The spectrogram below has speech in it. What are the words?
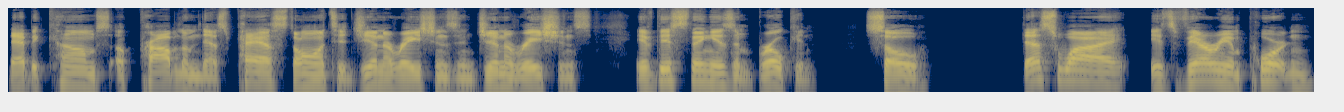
That becomes a problem that's passed on to generations and generations if this thing isn't broken. So that's why it's very important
